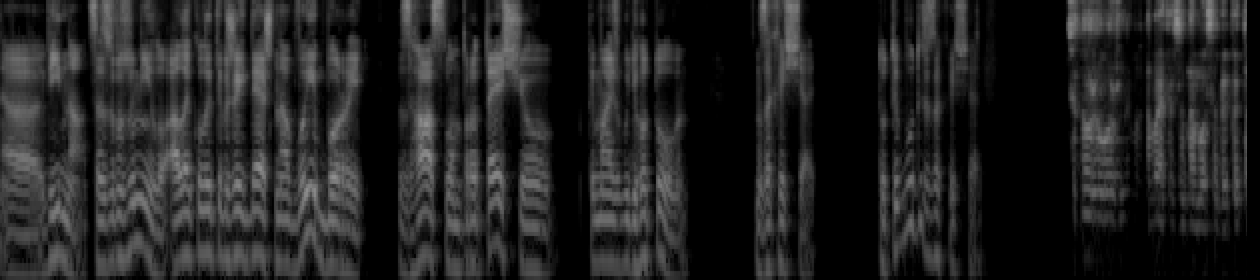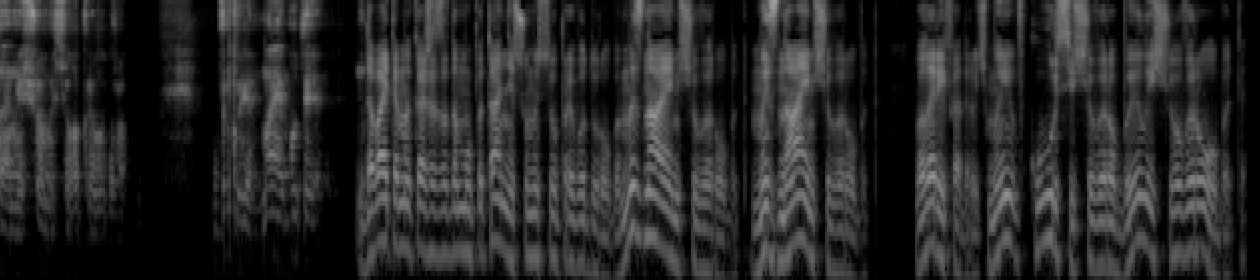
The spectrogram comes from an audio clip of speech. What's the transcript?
е, війна, це зрозуміло. Але коли ти вже йдеш на вибори з гаслом про те, що ти маєш бути готовим захищати, то ти будеш захищати. Це дуже важливо. Давайте задамо собі питання, що ми з цього приводу робимо. Друге, має бути Давайте ми, каже, задамо питання, що ми з цього приводу робимо. Ми знаємо, що ви робите. Ми знаємо, що ви робите. Валерій Федорович, ми в курсі, що ви робили що ви робите.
